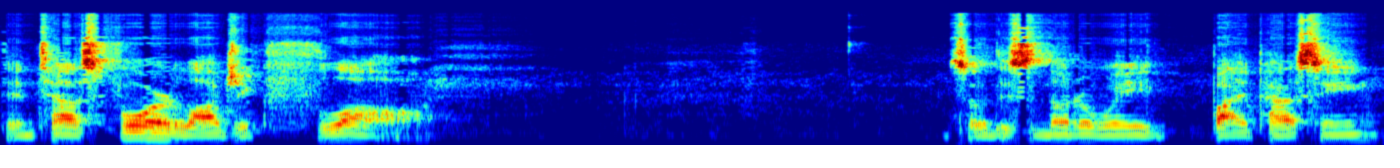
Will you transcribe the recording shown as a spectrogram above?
Then task four, logic flaw. So this is another way bypassing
